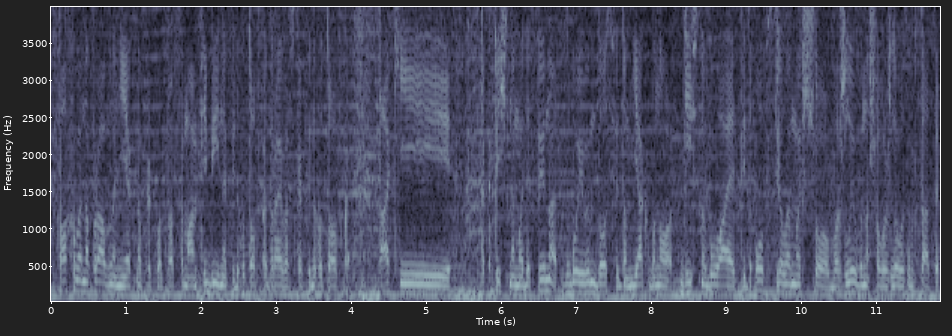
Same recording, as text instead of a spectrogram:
фахове направлення, як, наприклад, та сама амфібійна підготовка, драйверська підготовка, так і тактична медицина з бойовим досвідом, як воно дійсно буває під обстрілами, що важливо, на що важливо звертати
